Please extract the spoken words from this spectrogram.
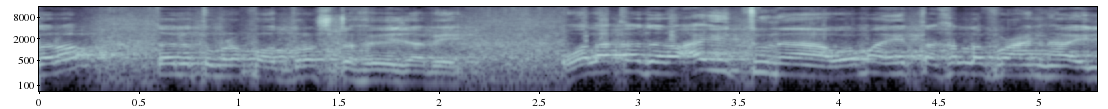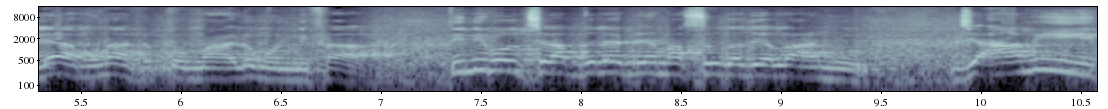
করো, তাহলে তোমরা পদভ্রষ্ট হয়ে যাবে। তিনি বলছেন আব্দুল্লাহ ইবনে মাসউদ রাদিয়াল্লাহু আনহু যে আমি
